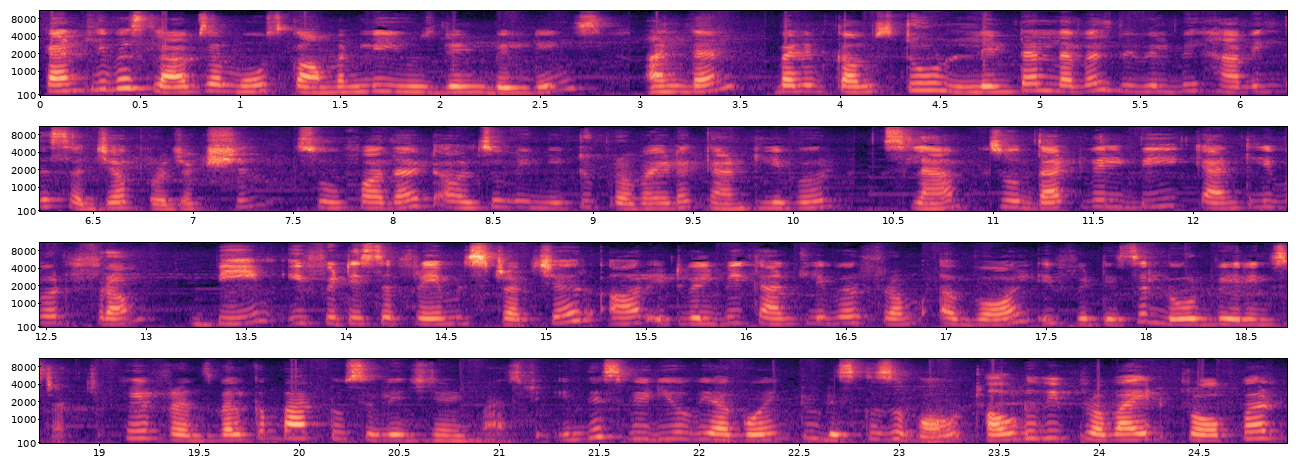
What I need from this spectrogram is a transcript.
Cantilever slabs are most commonly used in buildings and then when it comes to lintel level we will be having the sajja projection. So for that also we need to provide a cantilever slab. So that will be cantilevered from beam if it is a framed structure or it will be cantilever from a wall if it is a load bearing structure. Hey friends welcome back to Civil Engineering Mastery. In this video we are going to discuss about how do we provide proper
